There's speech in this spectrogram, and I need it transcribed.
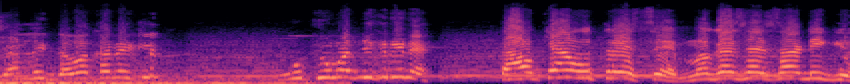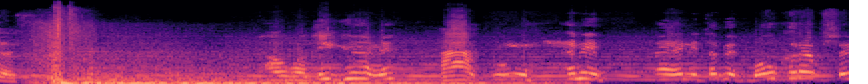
પૂજાને લઈ દવાખાને એટલે હું માં દીકરીને તાવ ક્યાં ઉતરે છે? મગજ સડી ગયો છે. આ વધી ગયો ને? હા. અને એની તબિયત બહુ ખરાબ છે.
